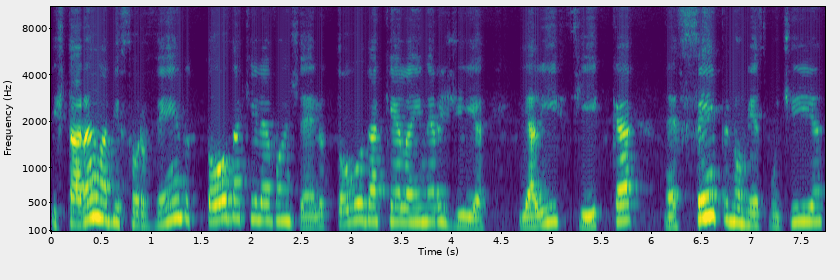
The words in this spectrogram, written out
estarão absorvendo todo aquele evangelho, toda aquela energia. E ali fica, né, sempre no mesmo dia,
